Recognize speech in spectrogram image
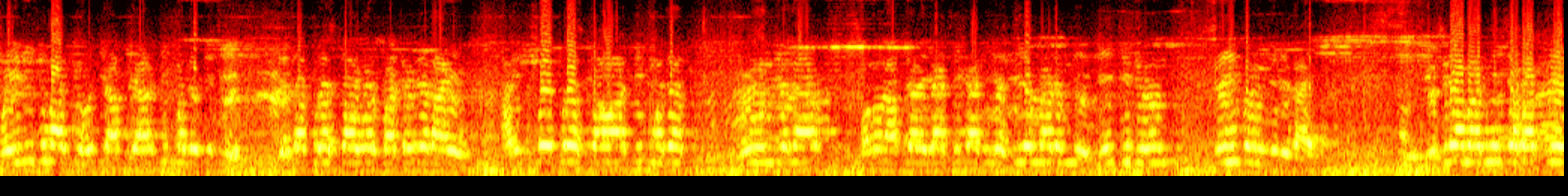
पहिली जी मागणी होती आपली आर्थिक मदतीची. त्याचा प्रस्ताव वर पाठवलेला आहे. आणि तो प्रस्ताव आर्थिक मदत मिळवून देणार म्हणून आपल्याला या ठिकाणी एस डी एम मॅडमनी लेखी देऊन सही करून दिलेला आहे. दुसऱ्या मागणीच्या बाबतीत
